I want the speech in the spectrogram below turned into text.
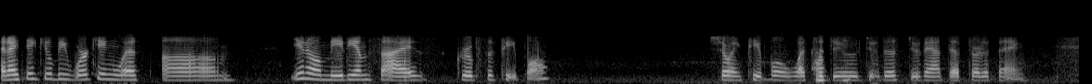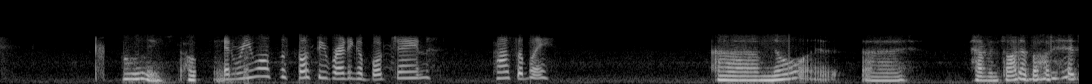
And I think you'll be working with um you know, medium-sized groups of people showing people what to Okay. do, do this, do that, that sort of thing. Oh, really? Okay. And were you also supposed to be writing a book, Jane? Possibly. Um, no, uh, haven't thought about it.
